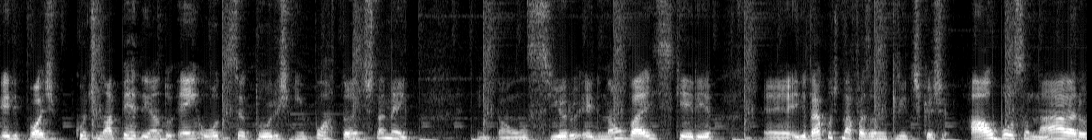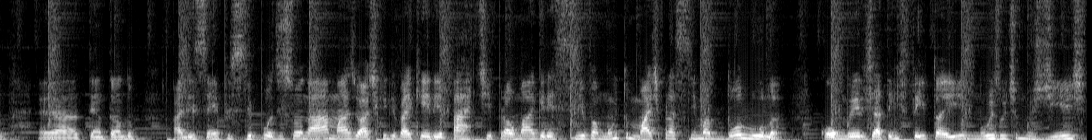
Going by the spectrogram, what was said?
ele pode continuar perdendo em outros setores importantes também. Então o Ciro ele não vai querer, é, ele vai continuar fazendo críticas ao Bolsonaro, é, tentando ali sempre se posicionar, mas eu acho que ele vai querer partir para uma agressiva muito mais para cima do Lula, como ele já tem feito aí nos últimos dias,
